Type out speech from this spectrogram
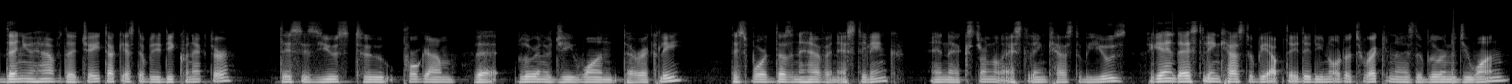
Then you have the JTAG SWD connector. This is used to program the BlueNRG 1 directly. This board doesn't have an ST-Link, an external ST-Link has to be used. Again, the ST-Link has to be updated in order to recognize the BlueNRG 1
